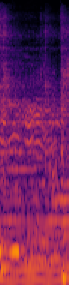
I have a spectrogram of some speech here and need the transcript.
You.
